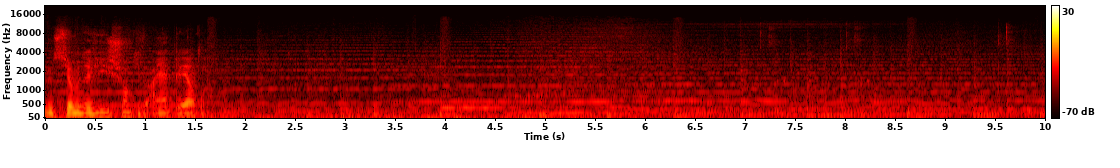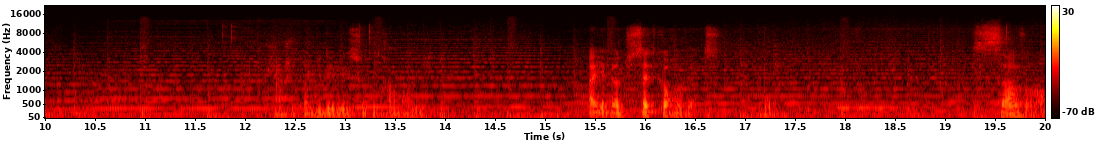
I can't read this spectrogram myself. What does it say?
Même si à mon avis, je sens qu'il va rien perdre. Ah, il a perdu 7 corvettes. Bon. Ça va.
